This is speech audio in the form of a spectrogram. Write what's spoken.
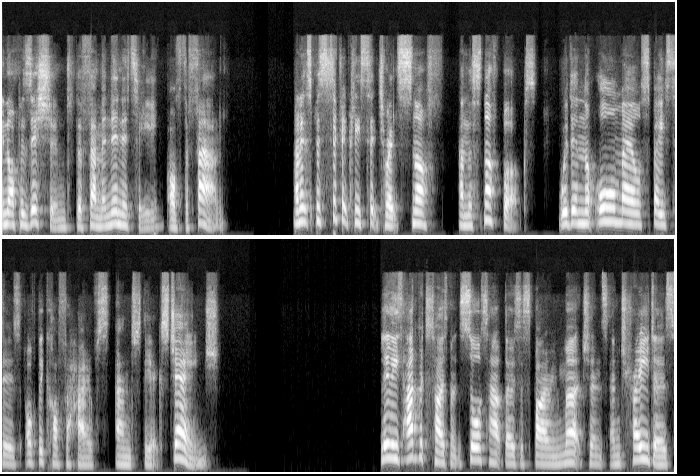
in opposition to the femininity of the fan. And it specifically situates snuff and the snuff box within the all-male spaces of the coffer house and the exchange. Lilly's advertisement sought out those aspiring merchants and traders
